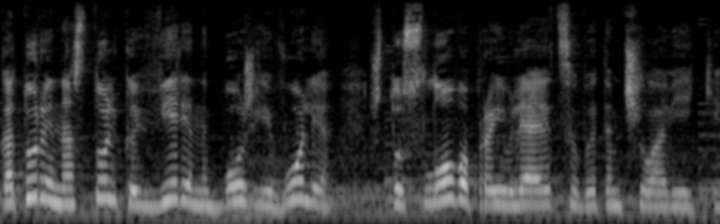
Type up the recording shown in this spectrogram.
которые настолько верены Божьей воле, что Слово проявляется в этом человеке.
